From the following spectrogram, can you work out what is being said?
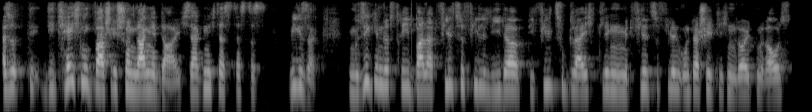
also die, die Technik war schon lange da. Ich sage nicht, dass, dass das, wie gesagt, die Musikindustrie ballert viel zu viele Lieder, die viel zu gleich klingen, mit viel zu vielen unterschiedlichen Leuten raus,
